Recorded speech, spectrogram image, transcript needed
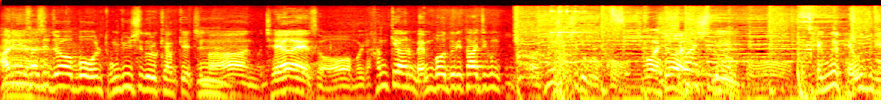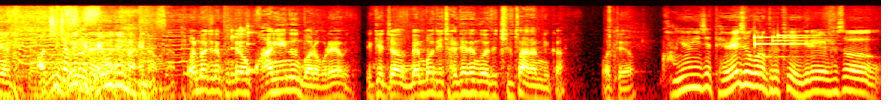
아니 사실 저 뭐 오늘 동준 씨도 이렇게 함께했지만 제아에서 뭐 이렇게 함께하는 멤버들이 다 지금 어, 형식 씨도 그렇고 시원 씨. 시환 씨도 그렇고 제국의 배우들이야, 진짜. 아 진짜 그렇게. 배우들이 많이 나와요. 얼마 전에 군대 가 광희는 뭐라 그래요? 이렇게 저 멤버들이 잘 되는 거에서 질투 안 합니까? 어때요? 광영이 이제 대외적으로 그렇게 얘기를 해서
